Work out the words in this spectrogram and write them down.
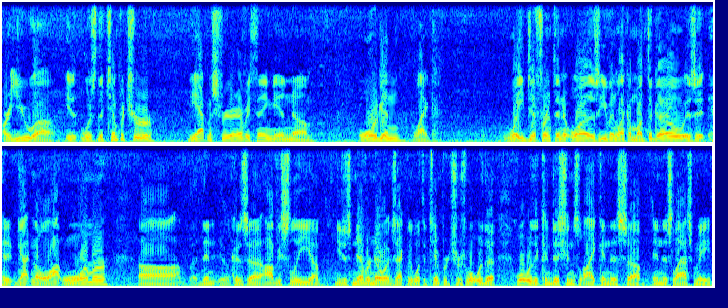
are you? Uh, is, was the temperature, the atmosphere, and everything in um, Oregon like way different than it was even like a month ago? Is it had it gotten a lot warmer? Uh, then because uh, obviously uh, you just never know exactly what the temperatures. What were the what were the conditions like in this uh, in this last meet?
